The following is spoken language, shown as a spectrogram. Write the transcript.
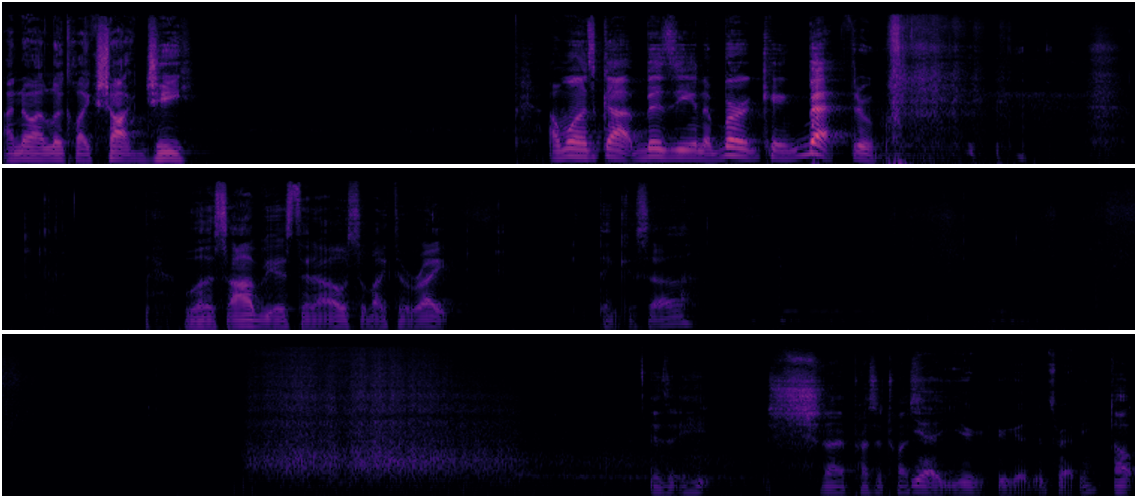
I know I look like Shock G. I once got busy in a Burger King bathroom. well, it's obvious that I also like to write. Think it's uh. Is it heat? Should I press it twice? Yeah, you you're good. It's ready. Oh.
